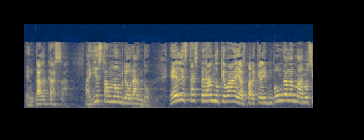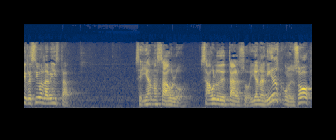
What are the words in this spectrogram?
en tal casa. Allí está un hombre orando. Él está esperando que vayas para que le ponga las manos y reciba la vista. Se llama Saulo. Saulo de Tarso. Y Ananías comenzó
